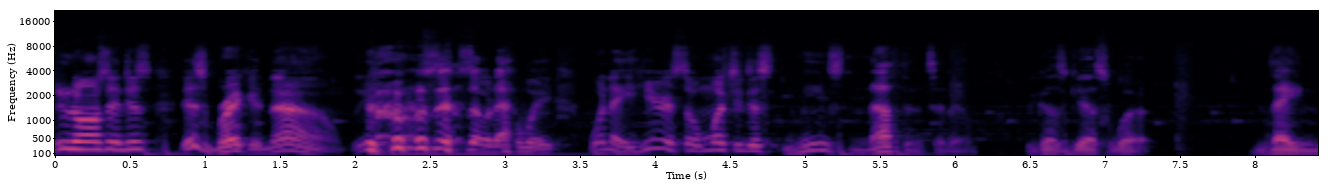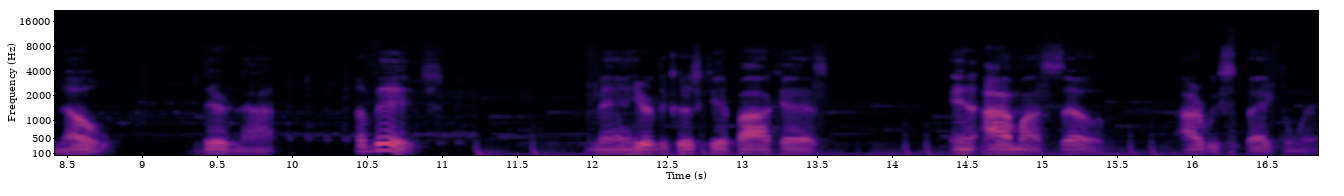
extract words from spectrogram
You know what I'm saying? Just just break it down. You know what I'm saying? So that way, when they hear it so much, it just means nothing to them. Because guess what? They know they're not a bitch. Man, here at the Kush Kidd Podcast, and I myself, I respect women.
